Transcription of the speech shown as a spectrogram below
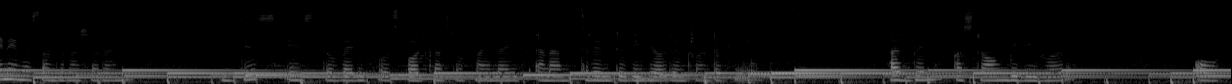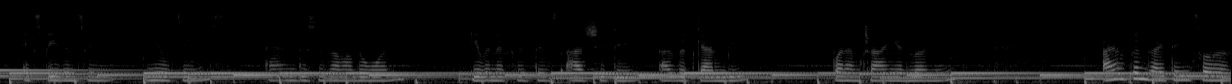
My name is Sanjana Sharan. This is the very first podcast of my life, and I'm thrilled to be here in front of you. I've been a strong believer of experiencing new things, and this is another one, even if it is as shitty as it can be. But I'm trying and learning. I have been writing for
